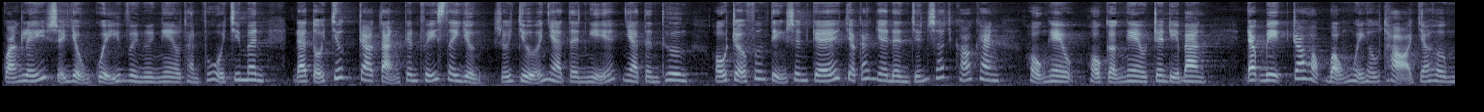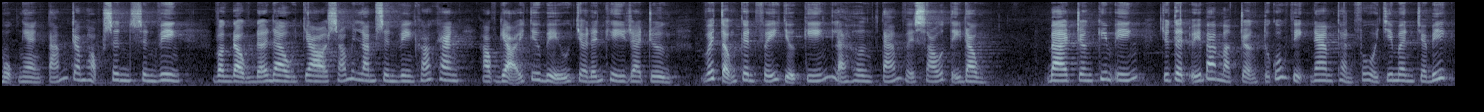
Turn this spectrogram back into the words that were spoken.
quản lý sử dụng quỹ vì người nghèo thành phố Hồ Chí Minh đã tổ chức trao tặng kinh phí xây dựng, sửa chữa nhà tình nghĩa, nhà tình thương, hỗ trợ phương tiện sinh kế cho các gia đình chính sách khó khăn, hộ nghèo, hộ cận nghèo trên địa bàn. Đặc biệt trao học bổng Nguyễn Hữu Thọ cho hơn 1.800 học sinh, sinh viên, vận động đỡ đầu cho 65 sinh viên khó khăn, học giỏi tiêu biểu cho đến khi ra trường, với tổng kinh phí dự kiến là hơn 8,6 tỷ đồng. Bà Trần Kim Yến, Chủ tịch Ủy ban Mặt trận Tổ quốc Việt Nam thành phố Hồ Chí Minh cho biết,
